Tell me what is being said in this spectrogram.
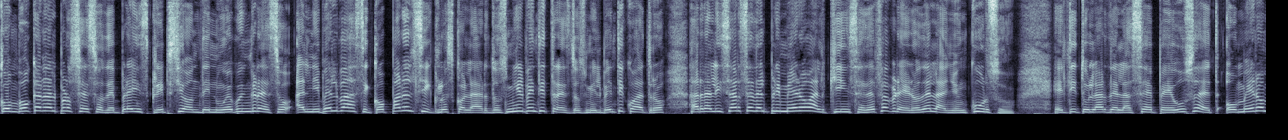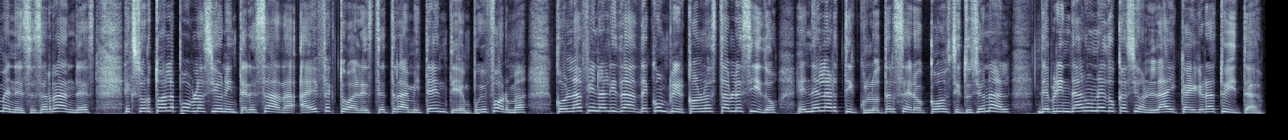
convocan al proceso de preinscripción de nuevo ingreso al nivel básico para el ciclo escolar 2023-2024 a realizarse del 1 al 15 de febrero del año en curso. El titular de la CPUCET, Homero Meneses Hernández, exhortó a la población interesada a efectuar este trámite en tiempo y forma con la finalidad de cumplir con lo establecido en el artículo tercero constitucional de brindar una educación laica y gratuita.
